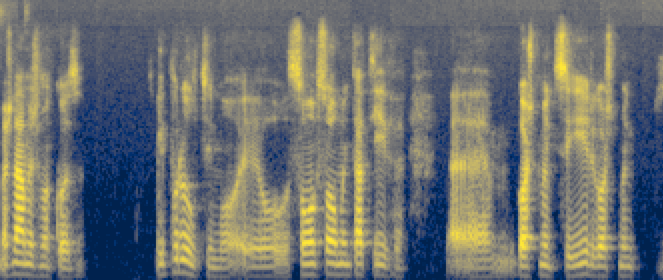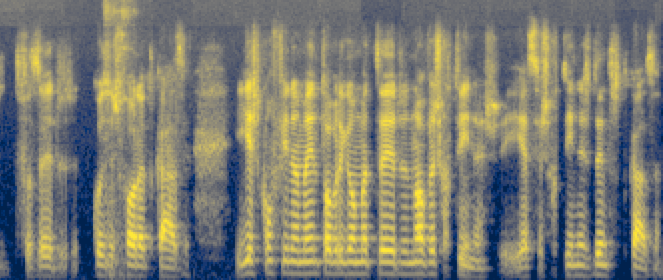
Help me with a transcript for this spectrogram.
mas não é a mesma coisa. E por último, eu sou uma pessoa muito ativa. Uh, gosto muito de sair, gosto muito de fazer coisas fora de casa. E este confinamento obrigou-me a ter novas rotinas e essas rotinas dentro de casa.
